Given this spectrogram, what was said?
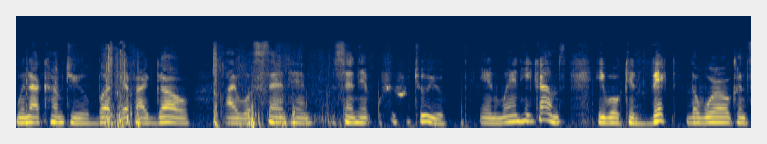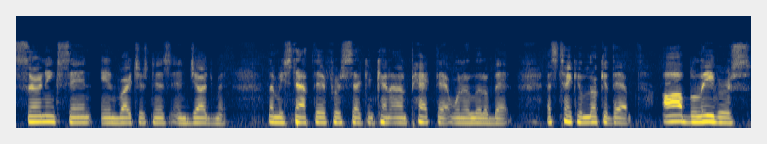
Will not come to you, but if I go, I will send him, send him to you and when he comes, he will convict the world concerning sin and righteousness and judgment. Let me stop there for a second, kind of unpack that one a little bit. Let's take a look at that. All believers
